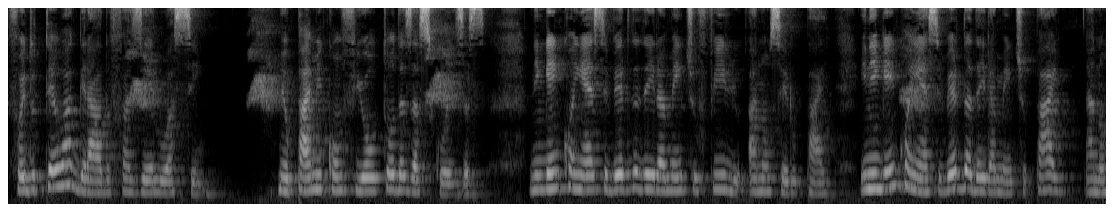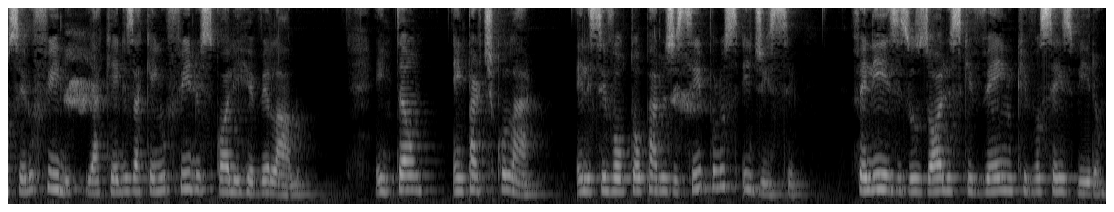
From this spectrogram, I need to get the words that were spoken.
foi do teu agrado fazê-lo assim. Meu Pai me confiou todas as coisas. Ninguém conhece verdadeiramente o Filho a não ser o Pai, e ninguém conhece verdadeiramente o Pai a não ser o Filho e aqueles a quem o Filho escolhe revelá-lo. Então, em particular, ele se voltou para os discípulos e disse: Felizes os olhos que veem o que vocês viram.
